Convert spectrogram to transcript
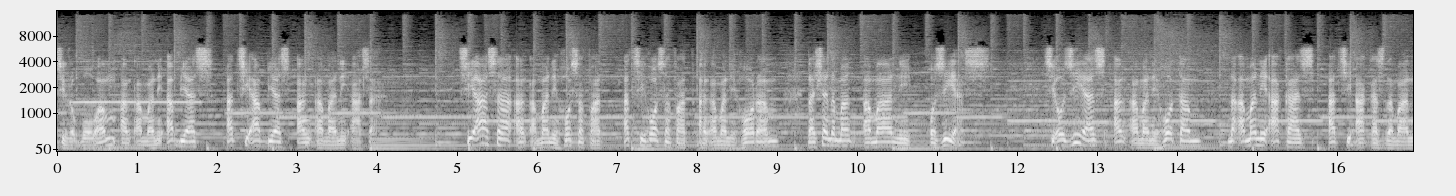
Si Roboam ang ama ni Abias at si Abias ang ama ni Asa. Si Asa ang ama ni Hosafat at si Hosafat ang ama ni Horam na siya namang ama ni Ozias. Si Ozias ang ama ni Hotam na ama ni Akaz at si Akaz naman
